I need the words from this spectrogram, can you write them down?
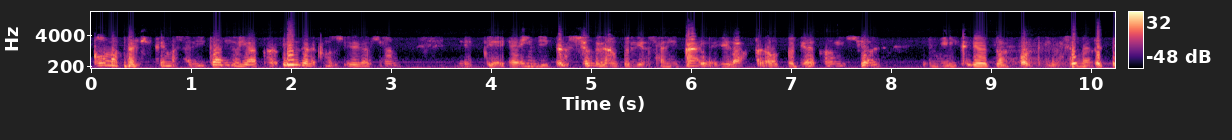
cómo está el sistema sanitario y a partir de la consideración este, e indicación de la autoridad sanitaria y de la, autoridad provincial, el Ministerio de Transporte y la CMRT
